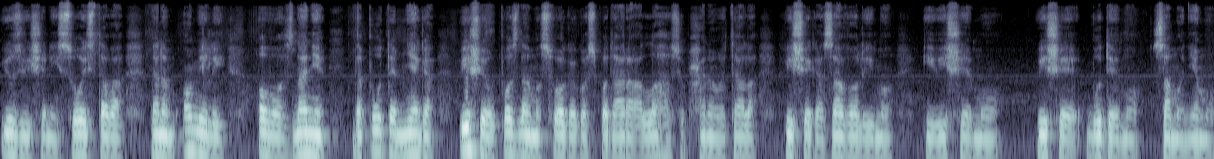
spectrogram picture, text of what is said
i uzvišenih svojstava, da nam omili ovo znanje, da putem njega više upoznamo svoga gospodara. Allaha subhanahu wa ta'ala, više ga zavolimo i više mu više budemo samo njemu.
